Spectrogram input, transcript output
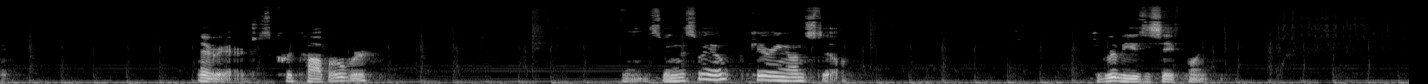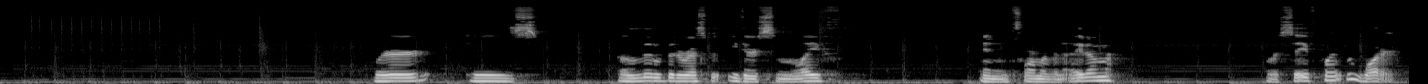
There we are. Just quick hop over. And swing this way. Oh, carrying on still. Could really use a safe point. Where is a little bit of respite, either some life in form of an item or a save point? Ooh, water.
